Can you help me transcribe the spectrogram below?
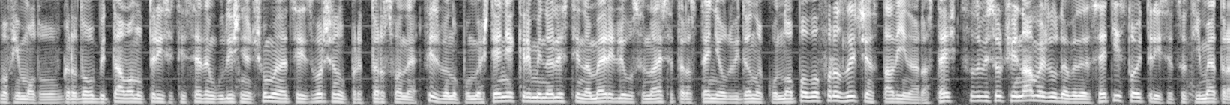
В имота в града обитаван от 37 годишният шуменец е извършено претърсване. В избено помещение криминалисти намерили 18 растения от вида на конопа в различен стадий на растеж с височина между 90 и 130 см.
